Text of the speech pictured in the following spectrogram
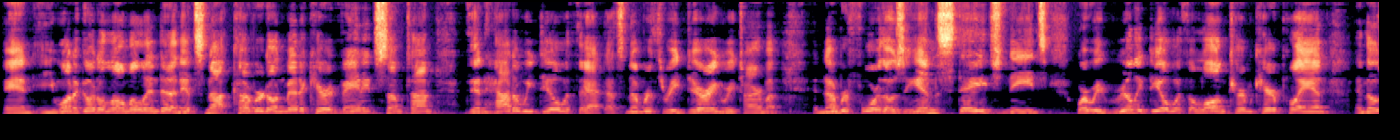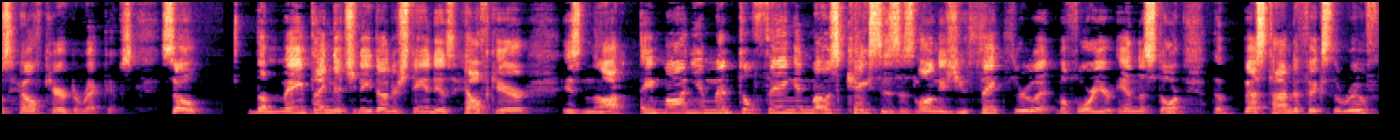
and you want to go to Loma Linda and it's not covered on Medicare Advantage sometime, then how do we deal with that? That's number three during retirement. And number four, those end stage needs where we really deal with the long term care plan and those health care directives. So the main thing that you need to understand is healthcare is not a monumental thing in most cases as long as you think through it before you're in the storm. The best time to fix the roof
